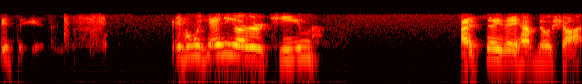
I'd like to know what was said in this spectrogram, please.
it's if it was any other team, I'd say they have no shot.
